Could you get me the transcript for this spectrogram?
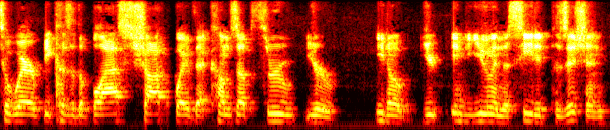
to where because of the blast shock wave that comes up through your, you know, you in you in the seated position,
